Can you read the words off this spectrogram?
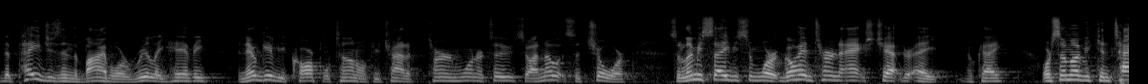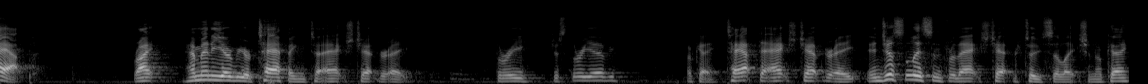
the pages in the Bible are really heavy, and they'll give you carpal tunnel if you try to turn one or two, so I know it's a chore. So let me save you some work. Go ahead and turn to Acts chapter 8, okay? Or some of you can tap, right? How many of you are tapping to Acts chapter 8? Three? Just three of you? Okay, tap to Acts chapter 8 and just listen for the Acts chapter 2 selection, okay?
